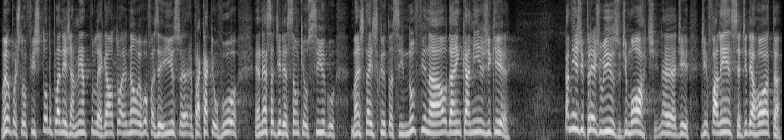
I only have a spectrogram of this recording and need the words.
Não, pastor, eu fiz todo o planejamento, tudo legal, tô, não, eu vou fazer isso, é, é para cá que eu vou, é nessa direção que eu sigo, mas está escrito assim: no final dá em caminhos de quê? Caminhos de prejuízo, de morte, né, de, de falência, de derrota.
